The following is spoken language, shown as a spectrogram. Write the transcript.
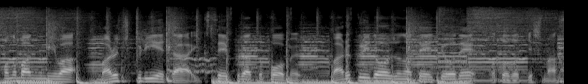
この番組はマルチクリエイター育成プラットフォームマルクリ道場の提供でお届けします。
